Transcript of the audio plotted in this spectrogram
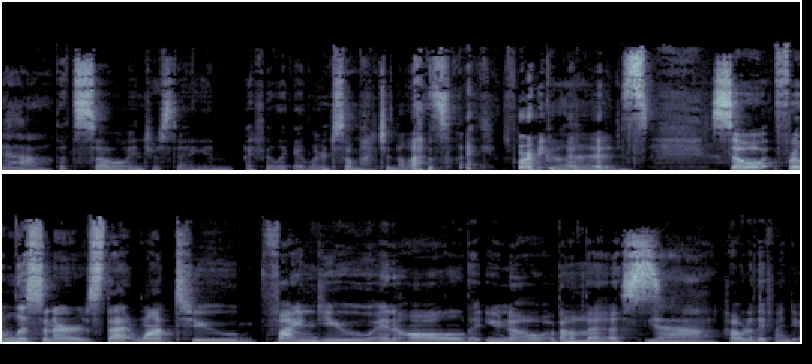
yeah That's so interesting, and I feel like I learned so much in the last like forty Good. minutes. So, for listeners that want to find you and all that you know about Mm, this, yeah how do they find you?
